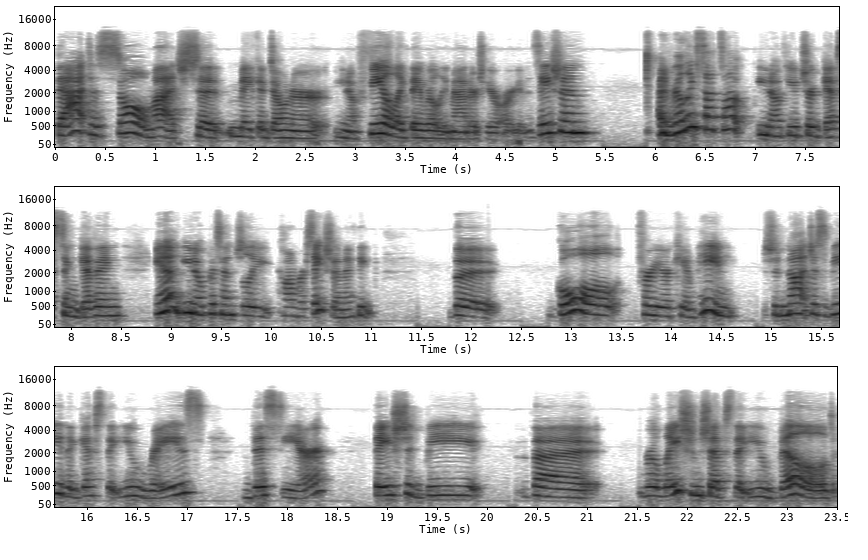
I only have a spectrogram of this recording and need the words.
That does so much to make a donor you know feel like they really matter to your organization it really sets up you know future gifts and giving and you know potentially conversation. I think the goal for your campaign should not just be the gifts that you raise this year. They should be the relationships that you build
